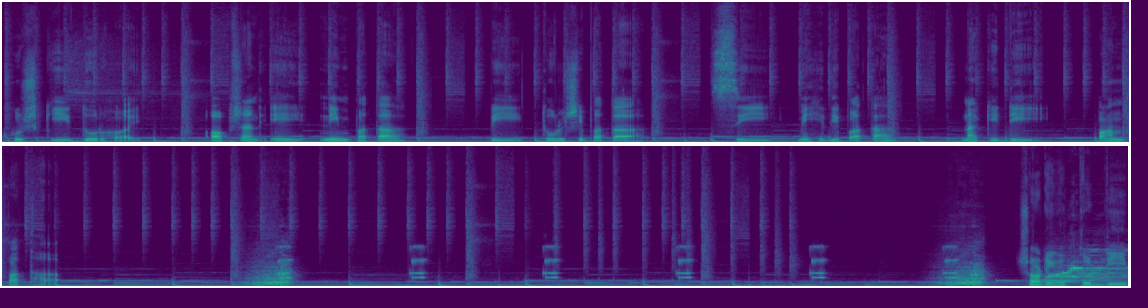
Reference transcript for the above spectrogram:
খুশকি দূর হয়? অপশান এ, নিম পাতা, বি, তুলসী পাতা, সি, মেহেদি পাতা, নাকি ডি, পান পাতা? সঠিক উত্তর ডি,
